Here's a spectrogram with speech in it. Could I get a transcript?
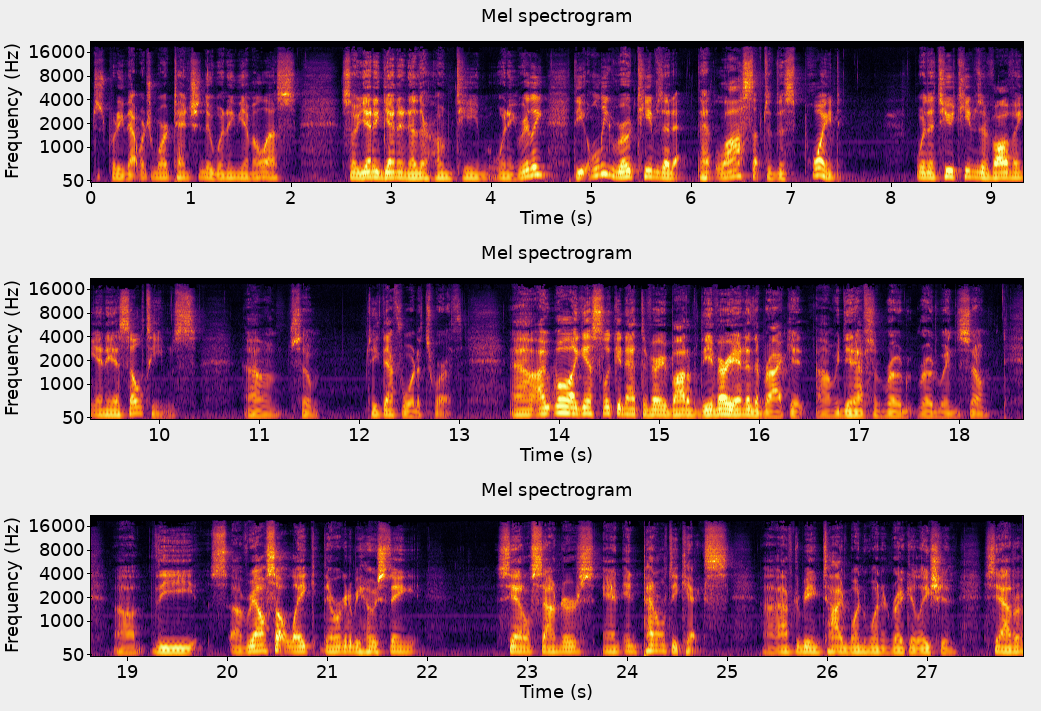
just putting that much more attention to winning the MLS. So yet again, another home team winning. Really, the only road teams that that lost up to this point were the two teams involving NASL teams. Um, so take that for what it's worth. Uh, I, well, I guess looking at the very bottom, the very end of the bracket, uh, we did have some road road wins. So uh, the uh, Real Salt Lake, they were going to be hosting Seattle Sounders, and in penalty kicks, uh, after being tied 1 1 in regulation, Seattle,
